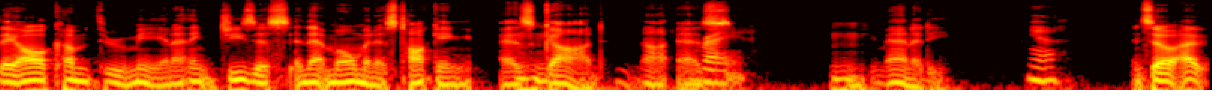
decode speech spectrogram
They all come through me. And I think Jesus in that moment is talking as Mhm. God, not as Right. Mhm. humanity. Yeah. And so I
